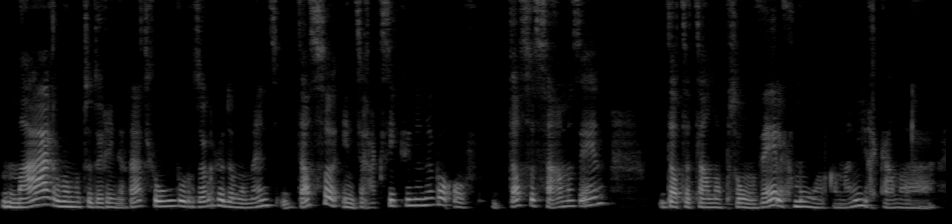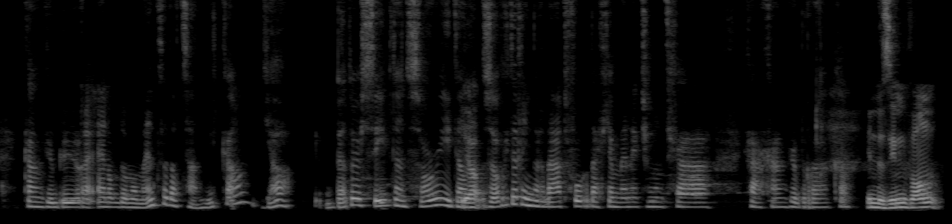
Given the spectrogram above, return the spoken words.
Maar we moeten er inderdaad gewoon voor zorgen, de moment dat ze interactie kunnen hebben of dat ze samen zijn, dat het dan op zo'n veilig mogelijke manier kan, eh, kan gebeuren. En op de momenten dat dat niet kan, ja, better safe than sorry. Dan Ja. zorg er inderdaad voor dat je management gaat gaat gaan gebruiken. In de zin van,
